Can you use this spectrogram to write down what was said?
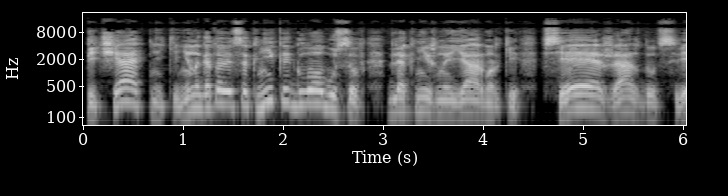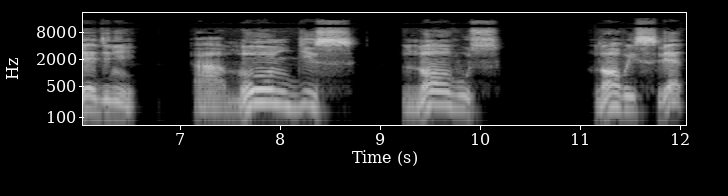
Печатники не наготовятся книг и глобусов для книжной ярмарки. Все жаждут сведений. А мундис новус — новый свет.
